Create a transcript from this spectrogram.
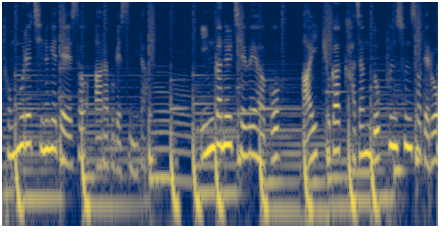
동물의 지능에 대해서 알아보겠습니다. 인간을 제외하고 IQ가 가장 높은 순서대로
